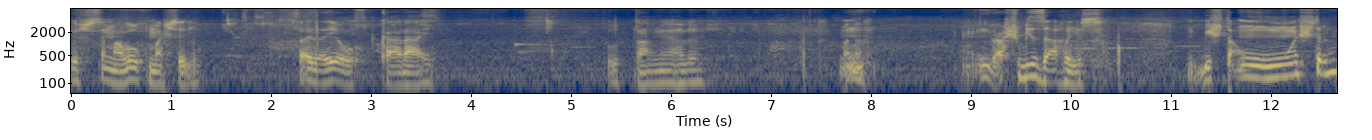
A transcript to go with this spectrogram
Deixa de ser maluco, Mastery. Sai daí, ô caralho. Puta merda. Mano, eu acho bizarro isso. O bicho tá um monstro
